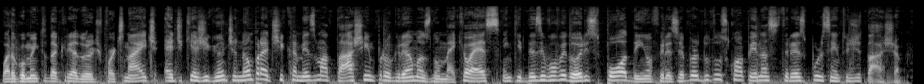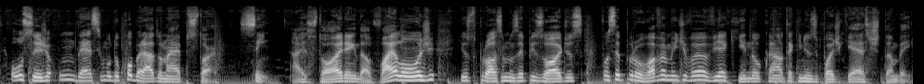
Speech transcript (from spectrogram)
O argumento da criadora de Fortnite é de que a gigante não pratica a mesma taxa em programas no macOS, em que desenvolvedores podem oferecer produtos com apenas 3% de taxa, ou seja, um décimo do cobrado na App Store. Sim, a história ainda vai longe e os próximos episódios você provavelmente vai ouvir aqui no canal Tech News Podcast também.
